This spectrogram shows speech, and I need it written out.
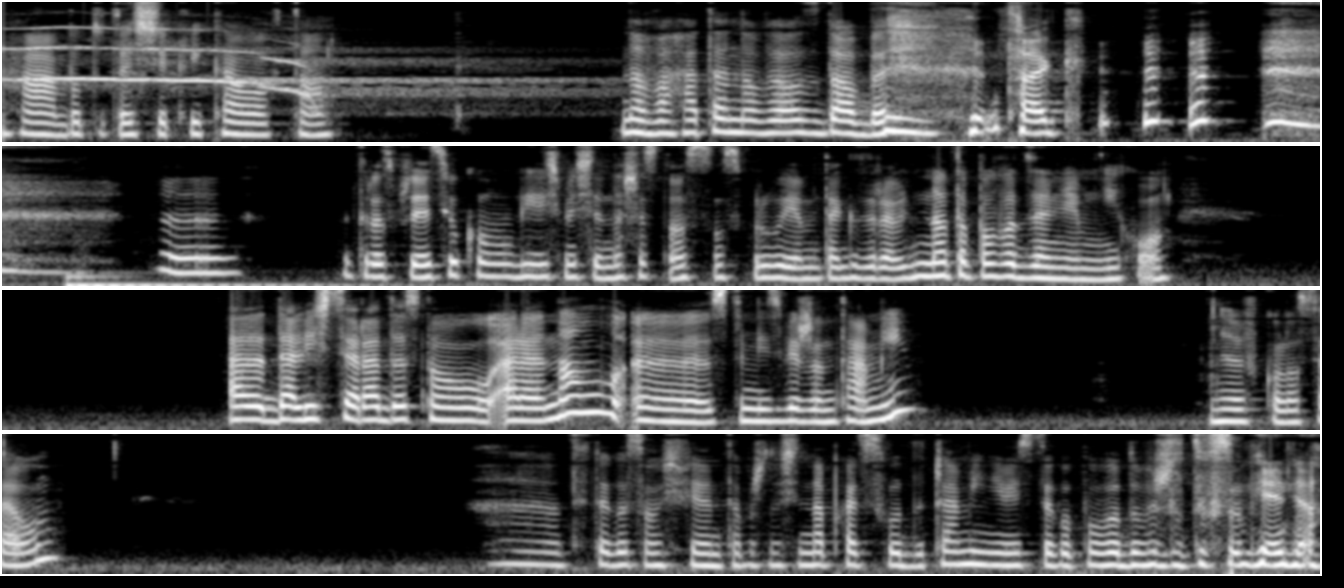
Aha, bo tutaj się klikało w to. Nowa chata, nowe ozdoby. tak. Teraz z przyjaciółką mówiliśmy się na 16, spróbujemy tak zrobić. No to powodzenie, mnichu. Ale daliście radę z tą areną, yy, z tymi zwierzętami yy, w Koloseum? Od tego są święta, można się napchać słodyczami, nie mieć z tego powodu wyrzutu sumienia.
